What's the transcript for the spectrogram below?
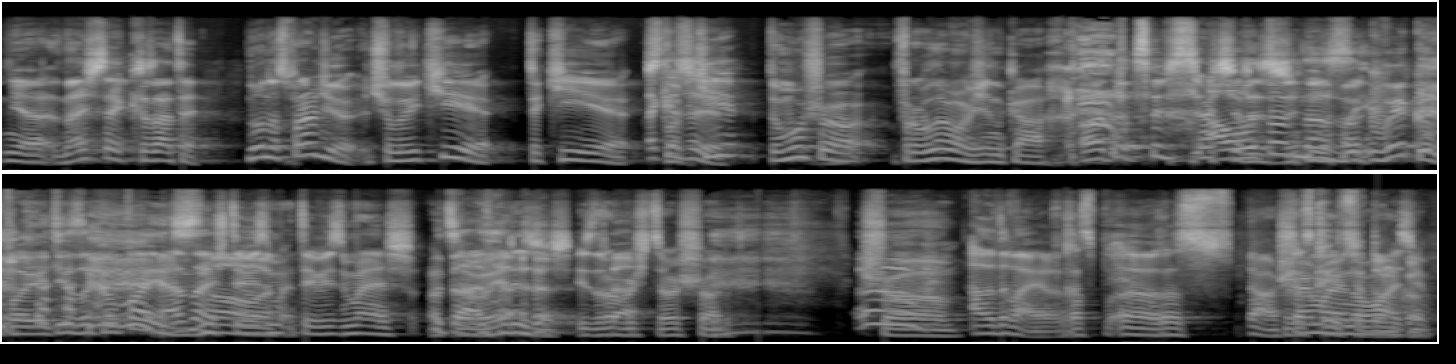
Ні, знаєш, це як казати. Ну насправді чоловіки такі Та слабкі, тому що проблема в жінках. От це все А через отут нас викопають і закопають. Я знаю, ти, знову. візьме, ти візьмеш оце Так. виріжеш і зробиш Так. цього шорт. Що, Але давай, роз, е, роз... так, що я маю на увазі? думку.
